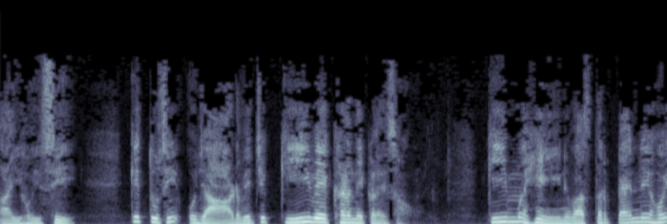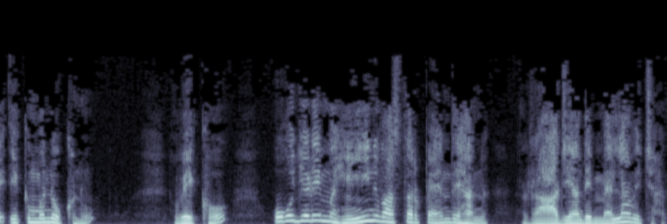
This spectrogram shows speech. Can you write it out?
ਆਈ ਹੋਈ ਸੀ ਕਿ ਤੁਸੀਂ ਉਜਾੜ ਵਿੱਚ ਕੀ ਵੇਖਣ ਨਿਕਲੇ ਸੋ। ਕੀ ਮਹੀਨ ਵਸਤਰ ਪਹਿਨੇ ਹੋਏ ਇੱਕ ਮਨੁੱਖ ਨੂੰ? ਵੇਖੋ, ਉਹ ਜਿਹੜੇ ਮਹੀਨ ਵਸਤਰ ਪਹਿਨਦੇ ਹਨ, ਰਾਜਿਆਂ ਦੇ ਮਹਿਲਾਂ ਵਿੱਚ ਹਨ।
